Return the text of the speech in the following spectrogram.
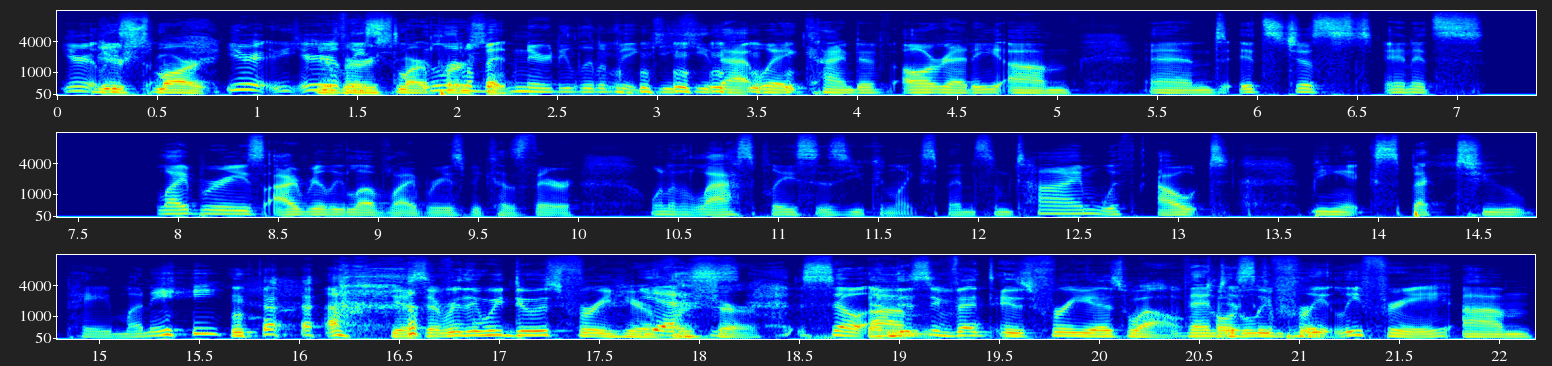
you're, at You're least- smart. You're you're, You're very smart a little person. bit nerdy, a little bit geeky that way, kind of already. Um, and it's just and it's libraries. I really love libraries because they're one of the last places you can like spend some time without being expect to pay money. Yes, everything we do is free here yes. for sure. So And um, this event is free as well. event totally is completely free. Um,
